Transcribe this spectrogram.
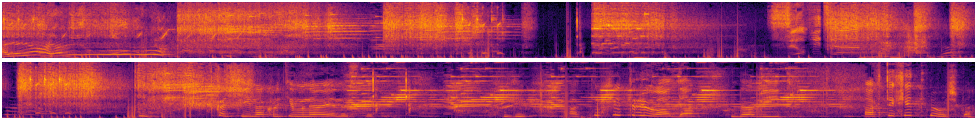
Ай-яй-яй! Ай Котіна хотів мене винести. Ах ти хитрюда, Давід. Ах ти хитрюшка.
